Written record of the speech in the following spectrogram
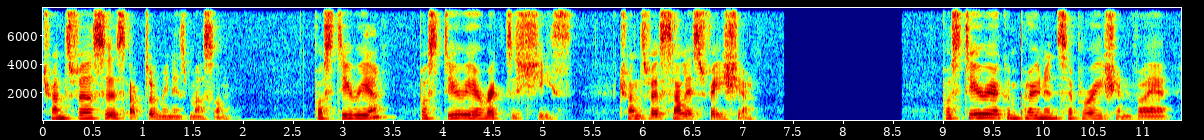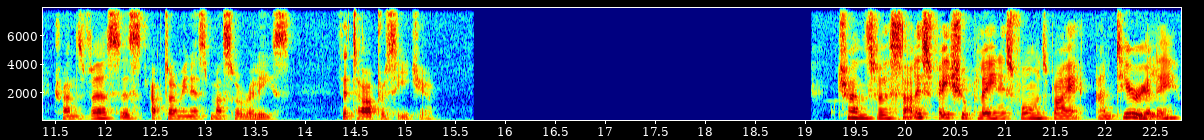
transversus abdominis muscle, posterior posterior rectus sheath, transversalis fascia, posterior component separation via transversus abdominis muscle release, the TAR procedure. Transversalis fascial plane is formed by anteriorly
